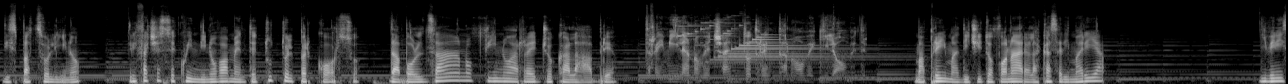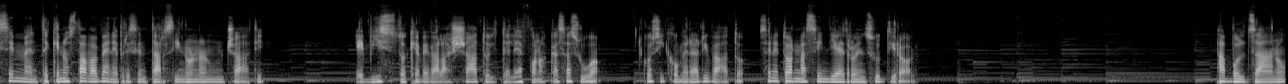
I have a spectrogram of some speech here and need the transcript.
di spazzolino, rifacesse quindi nuovamente tutto il percorso, da Bolzano fino a Reggio Calabria. 3939 km. Ma prima di citofonare alla casa di Maria, gli venisse in mente che non stava bene presentarsi non annunciati. E visto che aveva lasciato il telefono a casa sua, così come era arrivato, se ne tornasse indietro in Sud Tirol. A Bolzano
